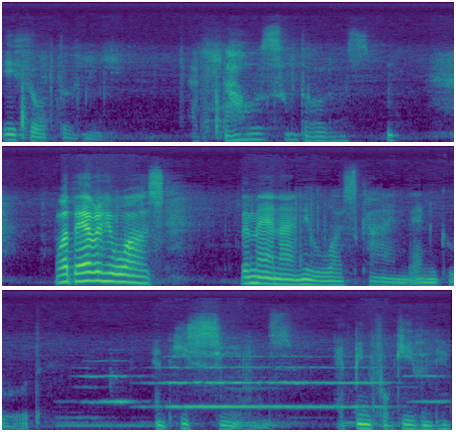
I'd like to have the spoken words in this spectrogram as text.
He thought of me. A thousand dollars. Whatever he was, the man I knew was kind and good. And his sins had been forgiven him.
